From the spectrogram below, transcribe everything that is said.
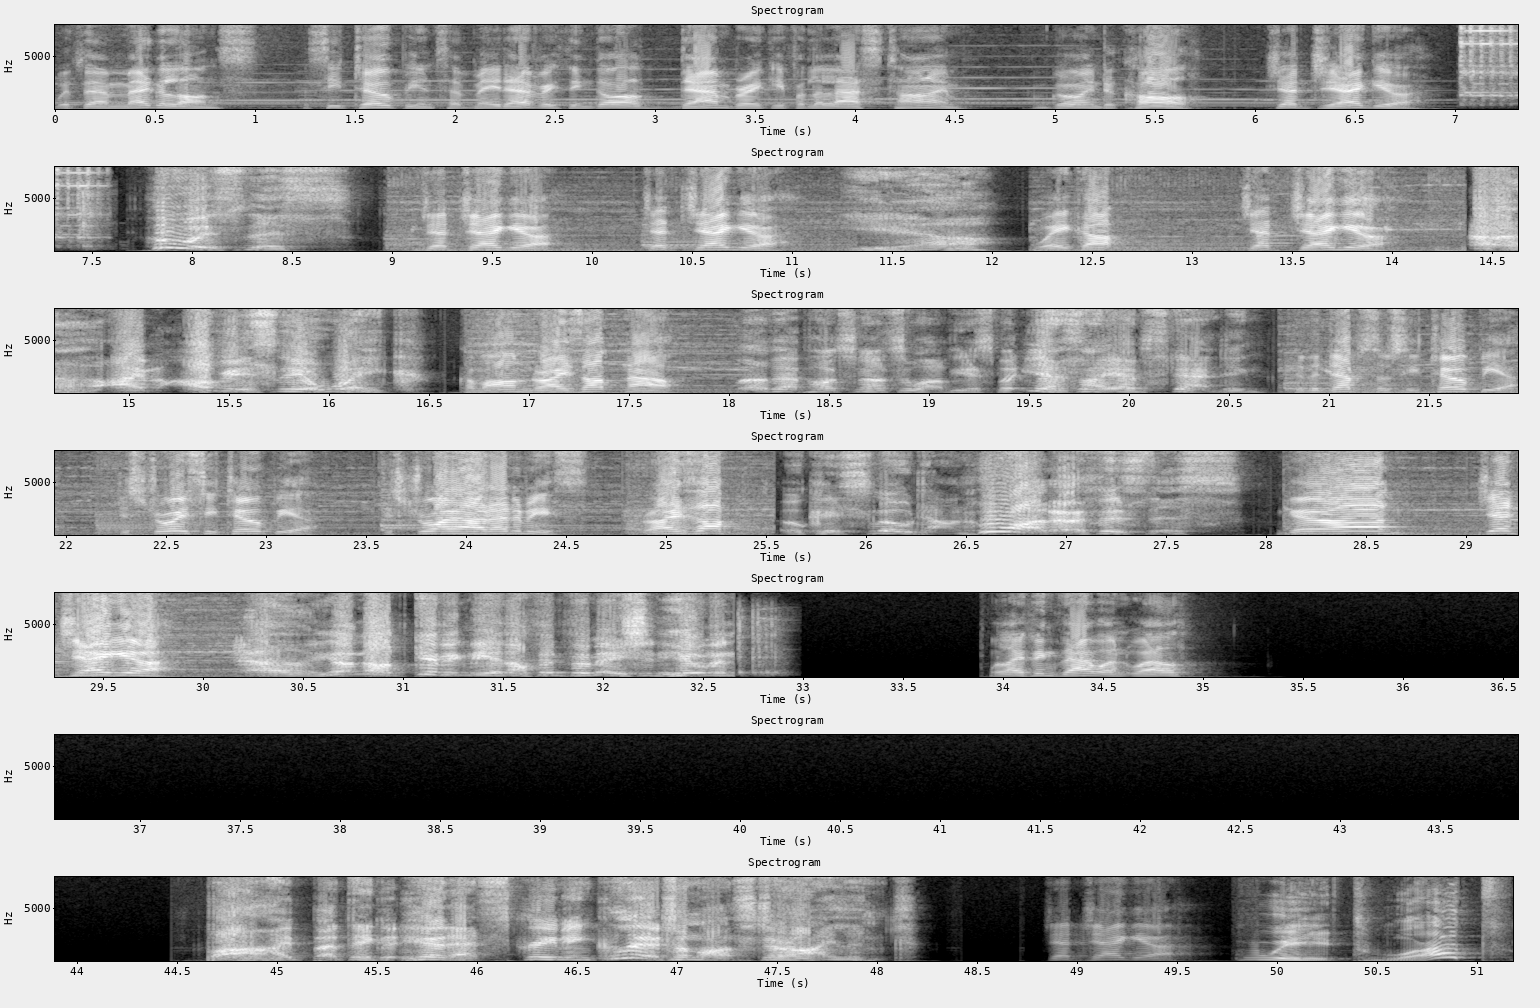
With them megalons, the Seatopians have made everything go all damn breaky for the last time. I'm going to call Jet Jaguar. Who is this? Jet Jaguar! Jet Jaguar! Yeah? Wake up! Jet Jaguar! Uh, I'm obviously awake. Come on, rise up now! Well, that part's not so obvious, but yes, I am standing. To the depths of Seatopia. Destroy Seatopia. Destroy our enemies! Rise up! Okay, slow down. Who on earth is this? Go on! Jet Jaguar! Uh, you're not giving me enough information, human! Well, I think that went well. Bah, I bet they could hear that screaming clear to Monster Island! Jet Jaguar! Wait, what?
